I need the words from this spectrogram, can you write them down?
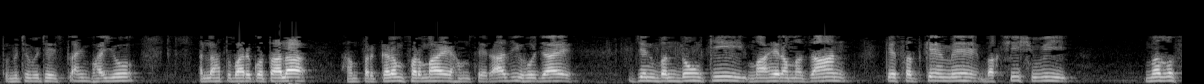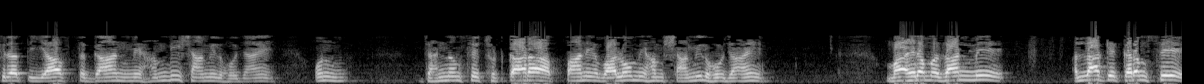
تو میٹھے میٹھے اسلام بھائیوں اللہ تبارک و تعالی ہم پر کرم فرمائے، ہم سے راضی ہو جائے۔ جن بندوں کی ماہ رمضان کے صدقے میں بخشش ہوئی مغفرت یافت گان میں ہم بھی شامل ہو جائیں۔ ان جہنم سے چھٹکارا پانے والوں میں ہم شامل ہو جائیں۔ ماہ رمضان میں اللہ کے کرم سے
